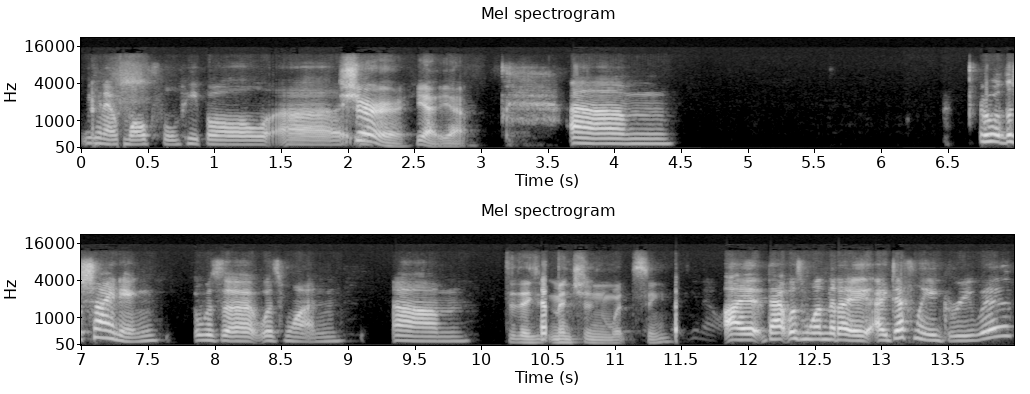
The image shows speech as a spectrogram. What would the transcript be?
you know multiple people? Uh, Sure, yeah, yeah. Um. Well, The Shining was a was one. Um, Did they mention what scene? I that was one that I I definitely agree with.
